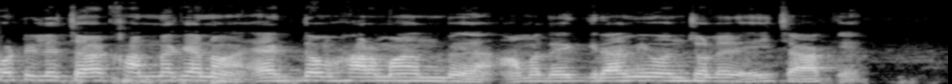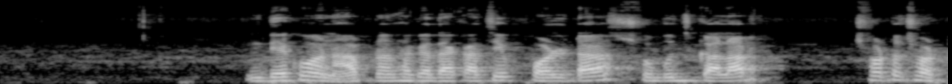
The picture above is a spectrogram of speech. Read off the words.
হোটেলে চা খান না কেন, একদম হার মানবে আমাদের গ্রামীণ অঞ্চলের এই চাকে। দেখুন, আপনাদেরকে দেখাচ্ছি ফলটা, সবুজ কালার, ছোট ছোট।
